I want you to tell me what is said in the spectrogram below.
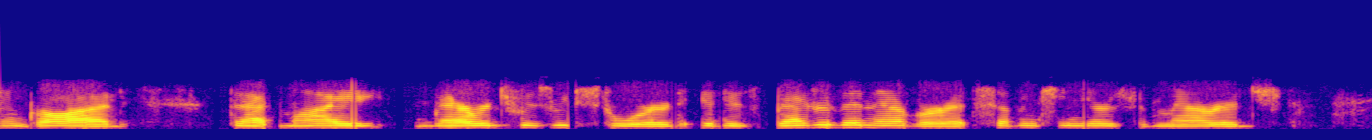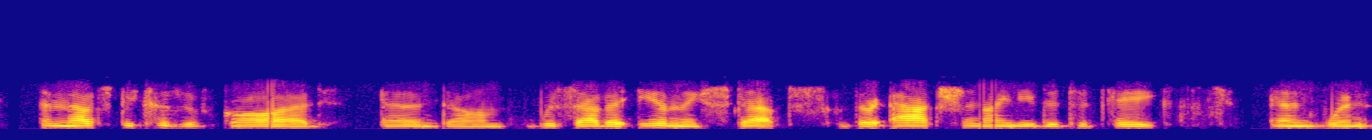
and God that my marriage was restored. It is better than ever at 17 years of marriage, and that's because of God and um, with that and the steps, the action I needed to take. And when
